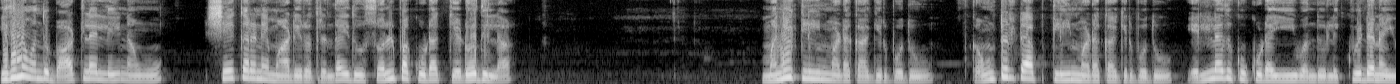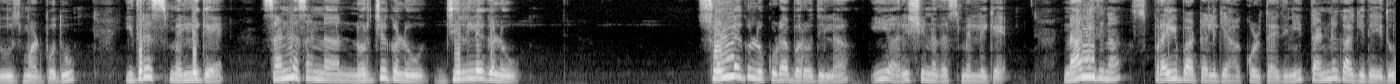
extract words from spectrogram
ಇದನ್ನು ಒಂದು ಬಾಟ್ಲಲ್ಲಿ ನಾವು ಶೇಖರಣೆ ಮಾಡಿರೋದ್ರಿಂದ ಇದು ಸ್ವಲ್ಪ ಕೂಡ ಕೆಡೋದಿಲ್ಲ. ಮನೆ ಕ್ಲೀನ್ ಮಾಡೋಕ್ಕಾಗಿರ್ಬೋದು ಕೌಂಟರ್ ಟ್ಯಾಪ್ ಕ್ಲೀನ್ ಮಾಡೋಕ್ಕಾಗಿರ್ಬೋದು, ಎಲ್ಲದಕ್ಕೂ ಕೂಡ ಈ ಒಂದು ಲಿಕ್ವಿಡನ್ನು ಯೂಸ್ ಮಾಡ್ಬೋದು. ಇದರ ಸ್ಮೆಲ್ಲಿಗೆ ಸಣ್ಣ ಸಣ್ಣ ನೊರ್ಜೆಗಳು ಜಿರಳೆಗಳು ಸೊಳ್ಳೆಗಳು ಕೂಡ ಬರೋದಿಲ್ಲ ಈ ಅರಿಶಿಣದ ಸ್ಮೆಲ್ಲಿಗೆ ನಾನು ಇದನ್ನು ಸ್ಪ್ರೈ ಬಾಟಲ್ಗೆ ಹಾಕ್ಕೊಳ್ತಾ ಇದ್ದೀನಿ. ತಣ್ಣಗಾಗಿದೆ ಇದು.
